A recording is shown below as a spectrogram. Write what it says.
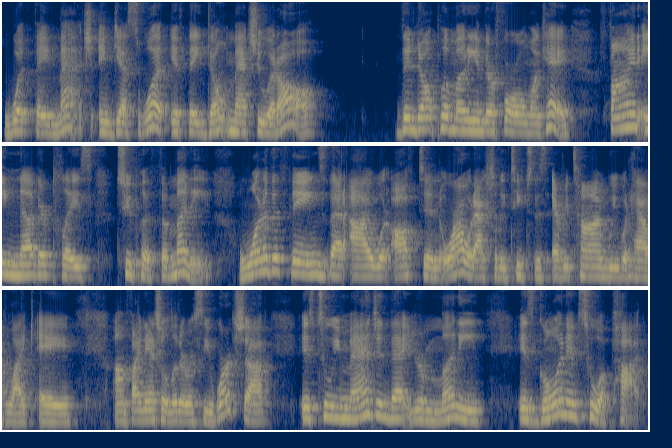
what they match. And guess what? If they don't match you at all, then don't put money in their 401k find another place to put the money. One of the things that I would often, or I would actually teach this every time we would have like a um, financial literacy workshop, is to imagine that your money is going into a pot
